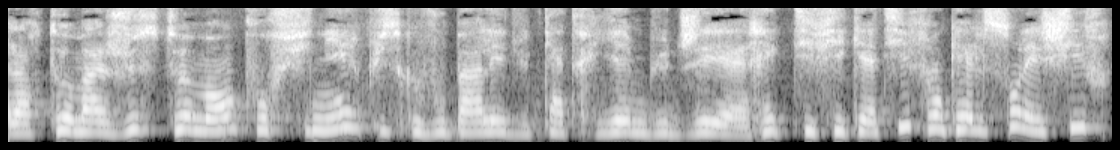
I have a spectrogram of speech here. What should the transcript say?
alors Thomas, justement, pour finir, puisque vous parlez du quatrième budget rectificatif, hein, quels sont les chiffres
